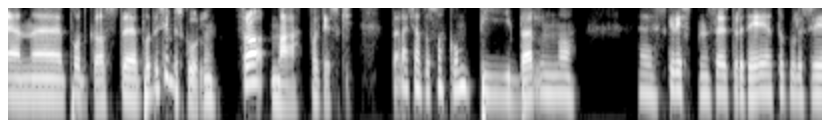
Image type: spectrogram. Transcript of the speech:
en eh, podkast på Disippelskolen fra meg, faktisk. Der jeg kommer til å snakke om Bibelen og Skriftens autoritet, og hvordan vi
